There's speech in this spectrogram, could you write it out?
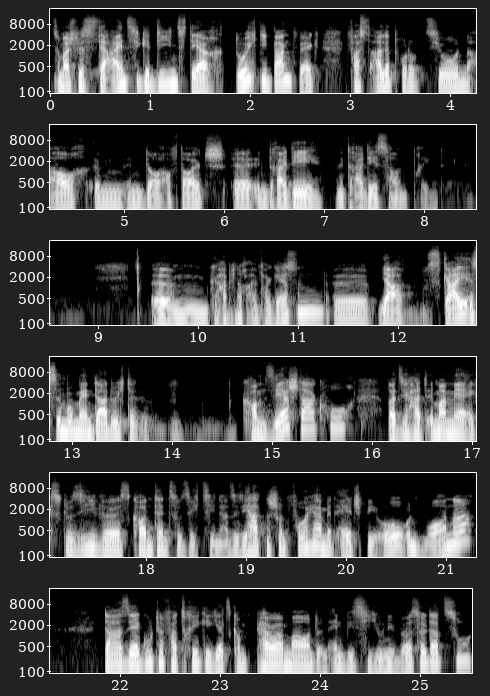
Zum Beispiel ist es der einzige Dienst, der durch die Bank weg fast alle Produktionen auch im, in, auf Deutsch äh, in 3D, mit 3D-Sound bringt. Ähm, Habe ich noch einen vergessen? Äh, ja, Sky ist im Moment dadurch, kommen sehr stark hoch, weil sie halt immer mehr exklusives Content zu sich ziehen. Also die hatten schon vorher mit HBO und Warner da sehr gute Verträge. Jetzt kommt Paramount und NBC Universal dazu.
